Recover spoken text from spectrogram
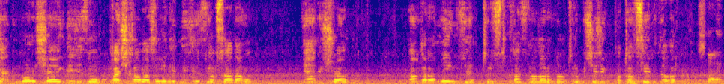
Yani mor ışığa gideceğiz. O kaşık havasını dinleyeceğiz. Yoksa adamın yani şu an Ankara'nın en güzel turistik gazinolarında oturup içecek potansiyeli de var. Sahip.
